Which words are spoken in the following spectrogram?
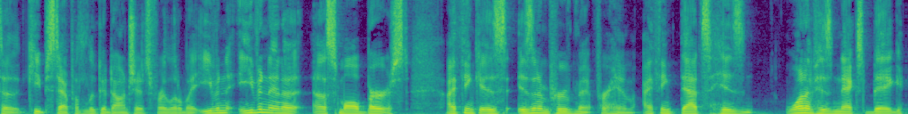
to keep step with Luka Doncic for a little bit, even even in a, a small burst, I think is is an improvement for him. I think that's his one of his next big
